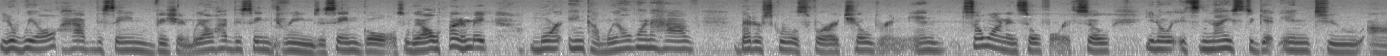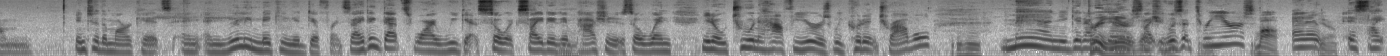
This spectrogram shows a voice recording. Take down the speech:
You know, we all have the same vision. We all have the same dreams, the same goals. We all want to make more income. We all want to have better schools for our children, and so on and so forth. So, you know, it's nice to get into. Um, into the markets and, and really making a difference. I think that's why we get so excited and passionate. So when, you know, two and a half years we couldn't travel, man, you get out Three there. years, it's like, actually. was it three years? Wow, And it, you know. it's like,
